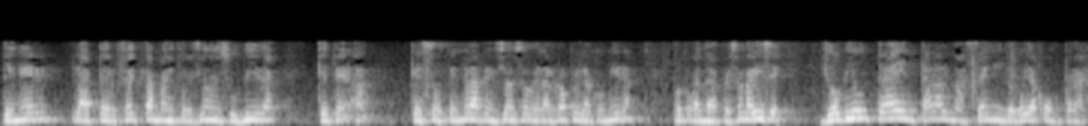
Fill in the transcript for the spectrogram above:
tener la perfecta manifestación en sus vidas que, te, que sostener la atención sobre la ropa y la comida, porque cuando la persona dice, yo vi un traje en tal almacén y lo voy a comprar,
